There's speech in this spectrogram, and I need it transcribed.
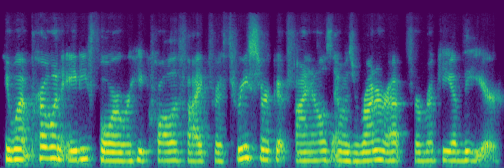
He went pro in 84, where he qualified for three circuit finals and was runner up for rookie of the year.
